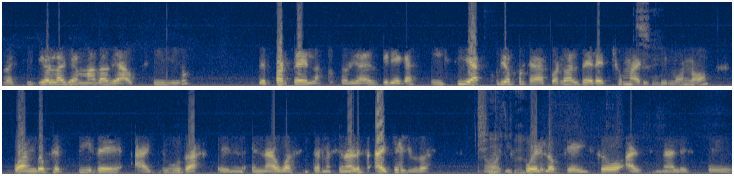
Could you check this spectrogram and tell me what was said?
recibió la llamada de auxilio de parte de las autoridades griegas y sí acudió porque de acuerdo al derecho marítimo, ¿no? Cuando se pide ayuda en, en aguas internacionales, hay que ayudar, ¿no? y fue lo que hizo al final este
